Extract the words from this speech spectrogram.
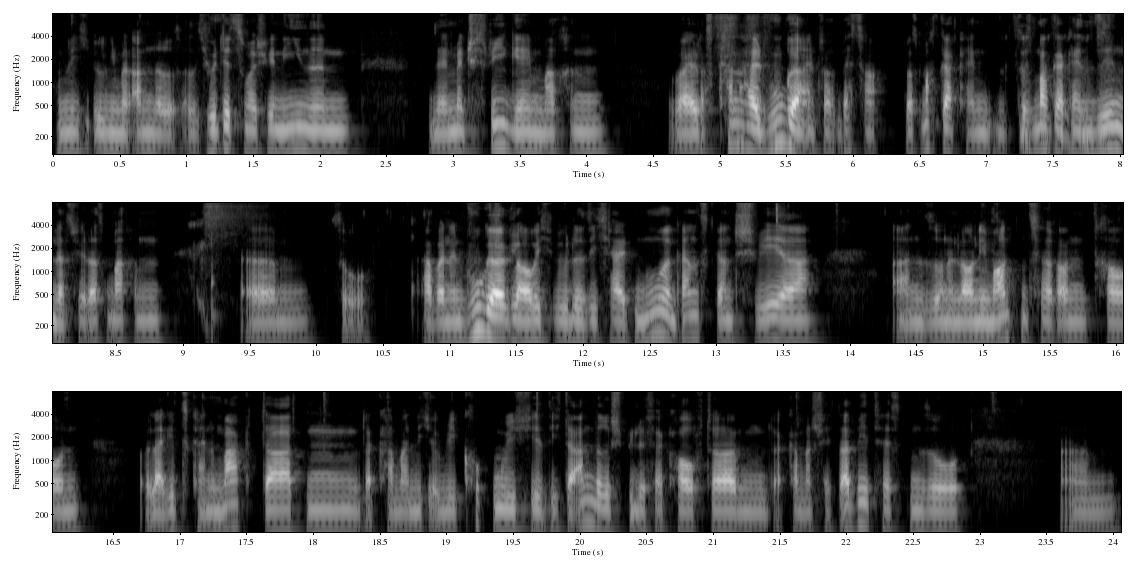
und nicht irgendjemand anderes. Also ich würde jetzt zum Beispiel nie einen, einen Match-3-Game machen, weil das kann halt Wuga einfach besser. Das macht gar keinen, das macht gar keinen Sinn, dass wir das machen. Ähm, so. Aber ein Wuga, glaube ich, würde sich halt nur ganz, ganz schwer an so eine Lonely Mountains herantrauen, weil da gibt es keine Marktdaten, da kann man nicht irgendwie gucken, wie viel sich da andere Spiele verkauft haben, da kann man schlecht AB testen so. Ähm,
